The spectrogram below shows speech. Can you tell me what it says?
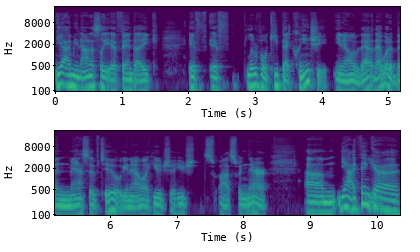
yeah, I mean, honestly, if Van Dijk, if if Liverpool keep that clean sheet, you know, that that would have been massive too. You know, a huge a huge uh, swing there. Um, yeah, I think. Yeah.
